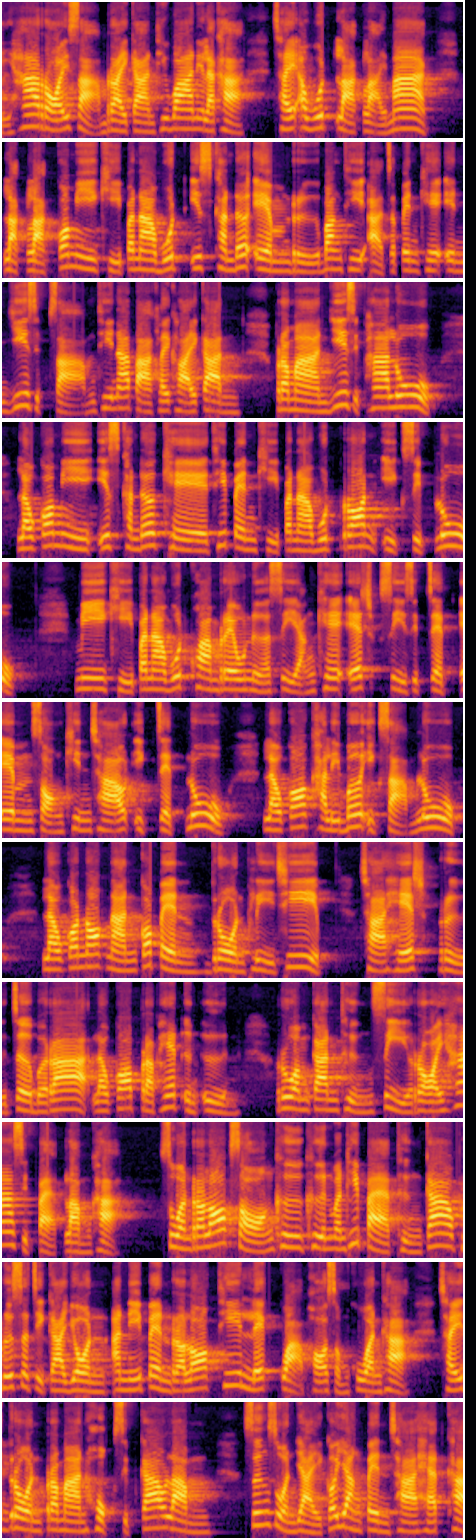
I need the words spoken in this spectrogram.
503 รายการที่ว่านี่แหละค่ะ ใช้อาวุธหลากหลายมาก หลักๆก็มีขีปนาวุธ Iskander M หรือบางทีอาจจะเป็น KN 23 ที่หน้าตาคล้ายๆกัน ประมาณ 25 ลูก แล้วก็มี Iskander K ที่เป็นขีปนาวุธร่อนอีก 10 ลูก มีขีปนาวุธความเร็วเหนือเสียง KH 47M 2 คินเช้าอีก 7 ลูก แล้วก็คาลิเบอร์อีก 3 ลูก แล้วก็นอกนั้นก็เป็นโดรนพลีชีพ ชาเฮชหรือเจอเบรา แล้วก็ประเภทอื่นๆ รวมกันถึง 458 ลำค่ะ ส่วนระลอก 2 คือคืนวันที่ 8 ถึง 9 พฤศจิกายน อันนี้เป็นระลอกที่เล็กกว่าพอสมควรค่ะ ใช้โดรนประมาณ 69 ลำ ซึ่งส่วนใหญ่ก็ยังเป็นชาแฮทค่ะ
